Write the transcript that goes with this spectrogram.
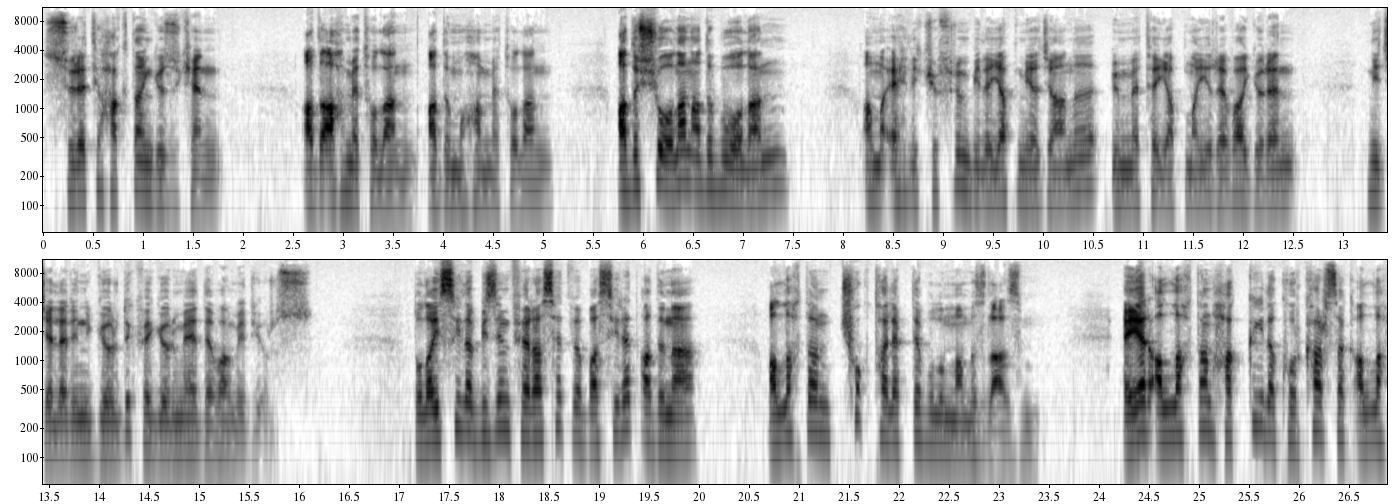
süreti haktan gözüken adı Ahmet olan adı Muhammed olan adı şu olan adı bu olan ama ehli küfrün bile yapmayacağını ümmete yapmayı reva gören nicelerini gördük ve görmeye devam ediyoruz. Dolayısıyla bizim feraset ve basiret adına Allah'tan çok talepte bulunmamız lazım. Eğer Allah'tan hakkıyla korkarsak Allah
